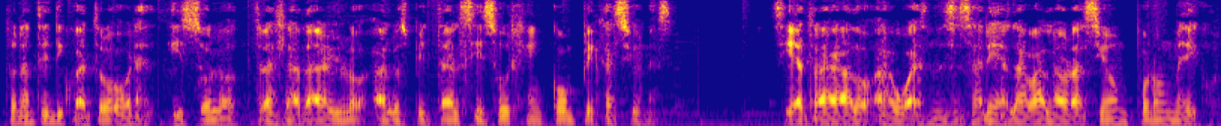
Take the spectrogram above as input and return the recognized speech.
durante 24 horas y solo trasladarlo al hospital si surgen complicaciones. Si ha tragado agua es necesaria la valoración por un médico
